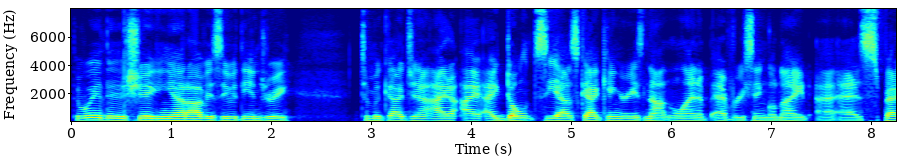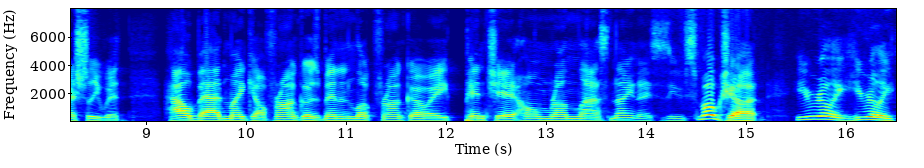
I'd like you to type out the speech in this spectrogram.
the way that it's shaking out, obviously, with the injury to McCutchen, I, I, I don't see how Scott Kingery is not in the lineup every single night, uh, especially with – how bad Maikel Franco's been. And look, Franco a pinch hit home run last night. Nice to see smoke shot. He really, he really,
